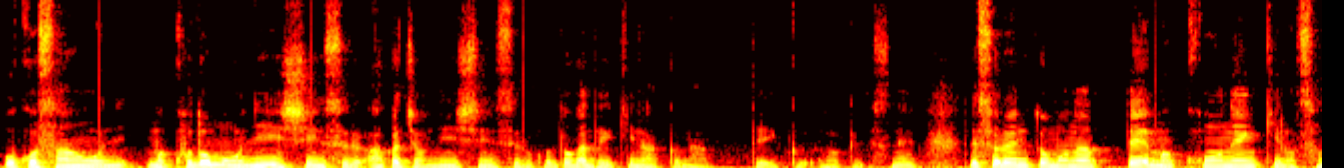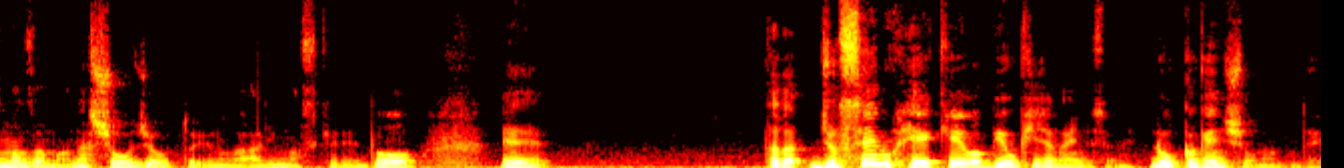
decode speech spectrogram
お子さんを、まあ、子供を妊娠する赤ちゃんを妊娠することができなくなっていくわけですね。でそれに伴って、まあ、更年期のさまざまな症状というのがありますけれど、えー、ただ女性の閉経は病気じゃないんですよね老化現象なので。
